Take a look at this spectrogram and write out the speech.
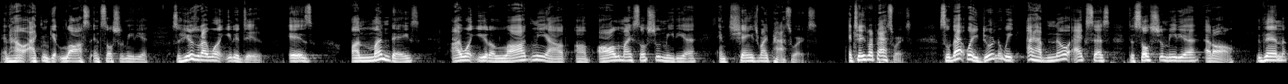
and how I can get lost in social media. So here's what I want you to do is on Mondays, I want you to log me out of all of my social media and change my passwords. And change my passwords. So that way, during the week, I have no access to social media at all. Then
